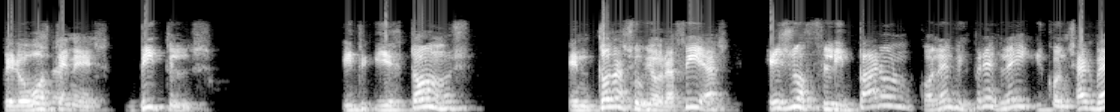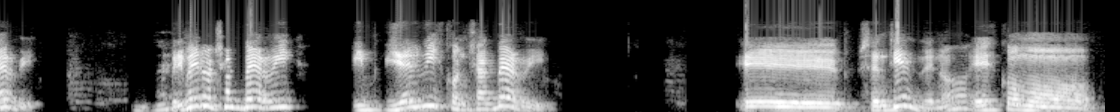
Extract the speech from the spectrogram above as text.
Pero vos tenés Beatles y Stones en todas sus biografías ellos fliparon con Elvis Presley y con Chuck Berry. Primero Chuck Berry y, Elvis con Chuck Berry. Eh, se entiende, ¿no? Es como,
